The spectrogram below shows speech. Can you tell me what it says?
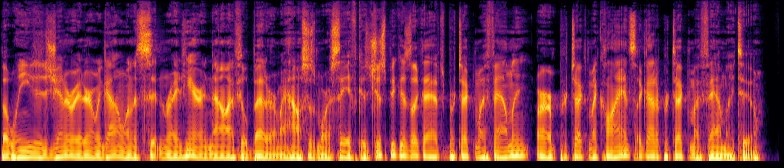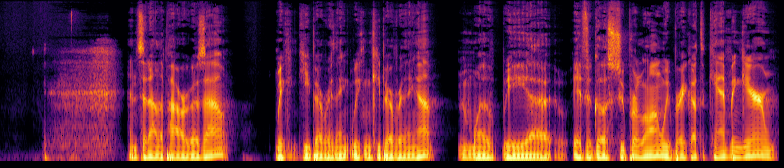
But we needed a generator and we got one. It's sitting right here. And now I feel better. My house is more safe because just because like I have to protect my family or protect my clients, I got to protect my family too. And so now the power goes out. We can keep everything. We can keep everything up. And we, uh, if it goes super long, we break out the camping gear and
